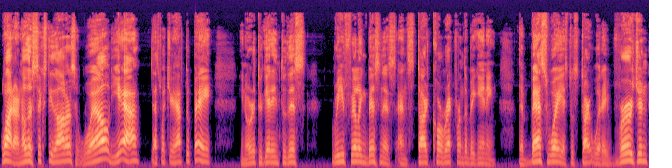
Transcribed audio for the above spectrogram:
What, another $60? Well, yeah, that's what you have to pay in order to get into this refilling business and start correct from the beginning. The best way is to start with a virgin,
